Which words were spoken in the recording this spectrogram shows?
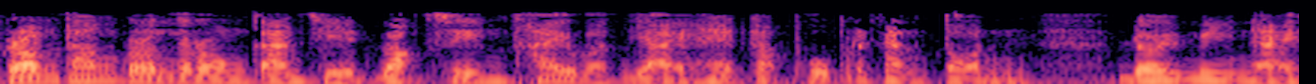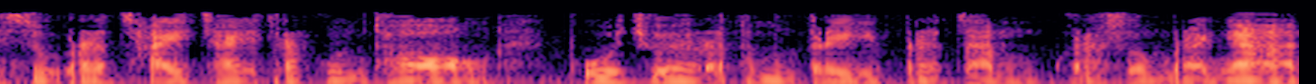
พร้อมทั้งรณรงค์การฉีดวัคซีนไข้หวัดใหญ่ให้กับผู้ประกันตน โดยมีนายสุรชัยชัยตระกูลทอง ผู้ช่วยรัฐมนตรีประจำกระทรวงแรงงาน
